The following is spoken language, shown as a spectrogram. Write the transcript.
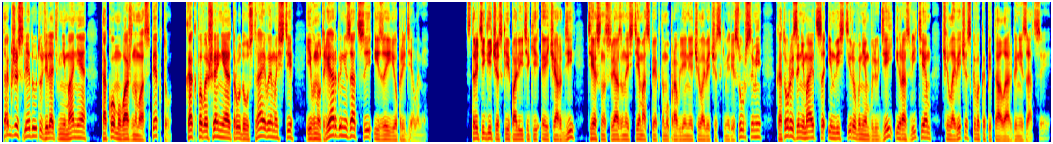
Также следует уделять внимание такому важному аспекту, как повышение трудоустраиваемости и внутри организации, и за ее пределами. Стратегические политики HRD тесно связаны с тем аспектом управления человеческими ресурсами, который занимается инвестированием в людей и развитием человеческого капитала организации.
